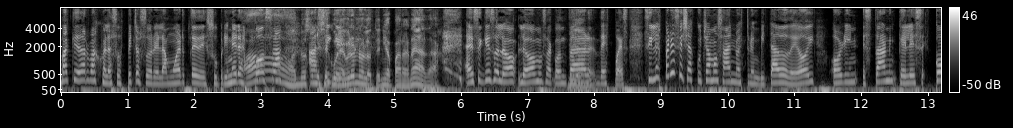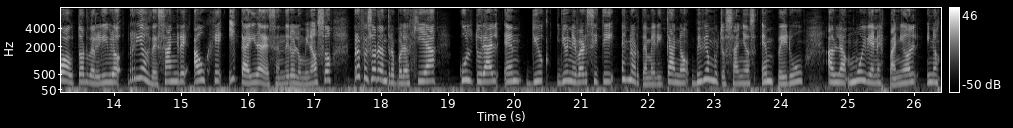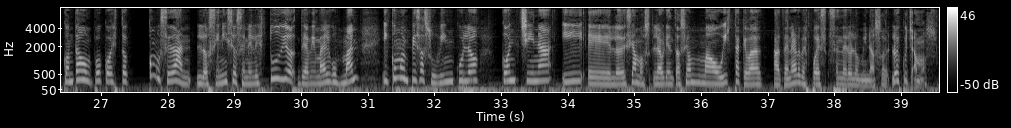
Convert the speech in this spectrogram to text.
va a quedar bajo la sospecha sobre la muerte de su primera esposa. Ah, no sé, así ese que- culebrón no lo tenía para nada. Así que eso lo, lo vamos a contar Bien. después. Si les parece, ya escuchamos a nuestro invitado de hoy, Orin Starn, que él es coautor del libro Ríos de Sangre, Auge y Caída de Sendero Luminoso, profesor de antropología cultural en Duke University, es norteamericano, vivió muchos años en Perú, habla muy bien español y nos contaba un poco esto cómo se dan los inicios en el estudio de Abimael Guzmán y cómo empieza su vínculo con China y, eh, lo decíamos, la orientación maoísta que va a tener después Sendero Luminoso. Lo escuchamos.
